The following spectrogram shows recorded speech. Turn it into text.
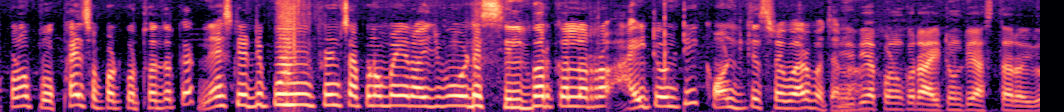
আপনার প্রোফাইল সপোর্ট করতে দরকার নেক্সট গাড়ি পুনি ফ্রেন্ডস আপনার রয়েছে গোটে সিলভর কলর আই টোয়েন্টি কম ডিটেলস রহবার পচার আপনার আই টোয়েন্টি আস্থা রহব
